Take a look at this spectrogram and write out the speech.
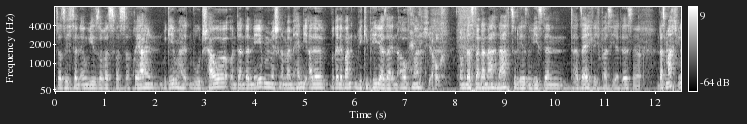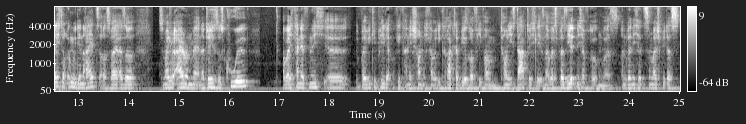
dass ich dann irgendwie sowas, was auf realen Begebenheiten beruht, schaue und dann daneben mir schon an meinem Handy alle relevanten Wikipedia-Seiten aufmache. Ich auch. Um das dann danach nachzulesen, wie es denn tatsächlich passiert ist. Ja. Und das macht vielleicht auch irgendwie den Reiz aus, weil also zum Beispiel Iron Man, natürlich ist es cool, aber ich kann jetzt nicht äh, bei Wikipedia, okay, kann ich schon, ich kann mir die Charakterbiografie von Tony Stark durchlesen, aber das basiert nicht auf irgendwas. Und wenn ich jetzt zum Beispiel das,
